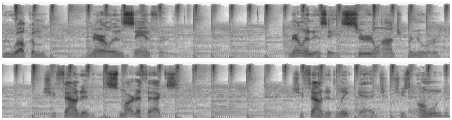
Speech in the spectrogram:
we welcome Marilyn Sanford. Marilyn is a serial entrepreneur. She founded SmartFX. She founded LinkEdge. She's owned,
